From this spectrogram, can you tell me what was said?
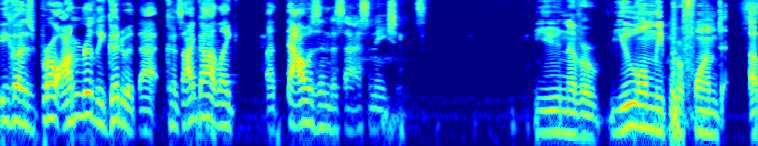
because bro, I'm really good with that because I got like a thousand assassinations. You never. You only performed a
